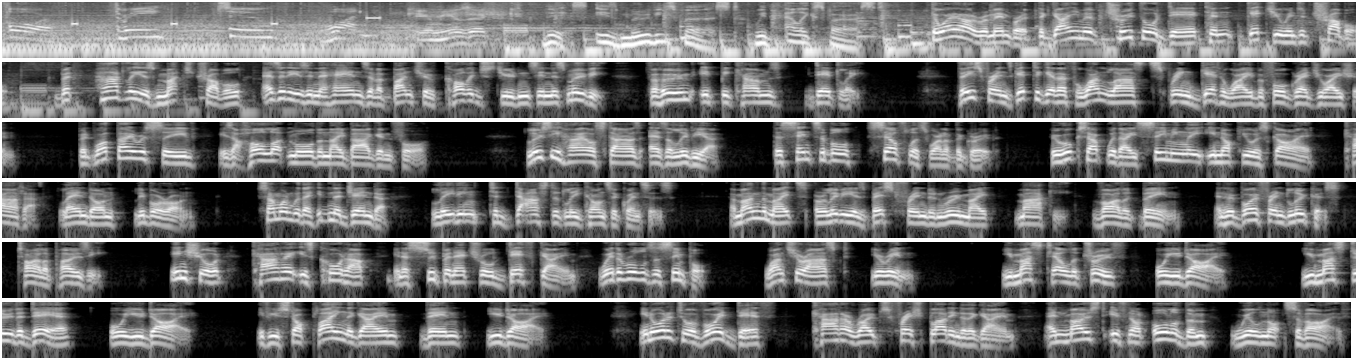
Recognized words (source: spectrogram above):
Five, four, three, two, one. Cue music. This is Movies First with Alex First. The way I remember it, the game of truth or dare can get you into trouble, but hardly as much trouble as it is in the hands of a bunch of college students in this movie, for whom it becomes deadly. These friends get together for one last spring getaway before graduation, but what they receive is a whole lot more than they bargained for. Lucy Hale stars as Olivia, the sensible, selfless one of the group, who hooks up with a seemingly innocuous guy, Carter Landon Liboiron, someone with a hidden agenda leading to dastardly consequences. Among the mates are Olivia's best friend and roommate, Markie, Violett Beane, and her boyfriend Lucas, Tyler Posey. In short, Carter is caught up in a supernatural death game where the rules are simple. Once you're asked, you're in. You must tell the truth or you die. You must do the dare or you die. If you stop playing the game, then you die. In order to avoid death, Carter ropes fresh blood into the game, and most, if not all of them, will not survive.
